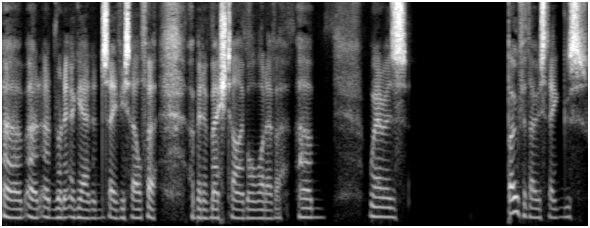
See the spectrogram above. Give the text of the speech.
um, and, and run it again and save yourself a, a bit of mesh time or whatever. Um, whereas both of those things,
